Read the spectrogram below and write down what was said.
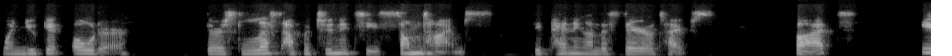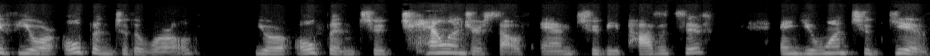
when you get older, there's less opportunities sometimes, depending on the stereotypes. But if you're open to the world, you're open to challenge yourself and to be positive, and you want to give,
